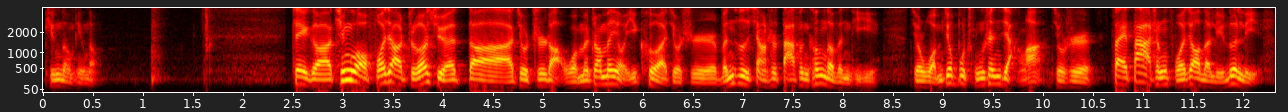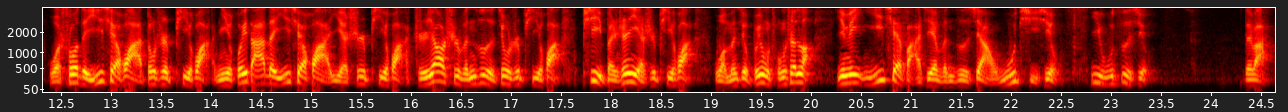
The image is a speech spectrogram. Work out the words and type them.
平等平等。这个听过佛教哲学的就知道，我们专门有一课就是文字像是大粪坑的问题，就是我们就不重申讲了。就是在大乘佛教的理论里，我说的一切话都是屁话，你回答的一切话也是屁话，只要是文字就是屁话，屁本身也是屁话，我们就不用重申了，因为一切法皆文字相，无体性，亦无自性，对吧？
